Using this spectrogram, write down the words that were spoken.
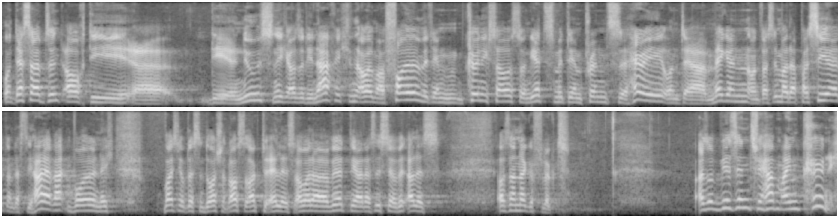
Und deshalb sind auch die, äh, die News, nicht, also die Nachrichten, auch immer voll mit dem Königshaus und jetzt mit dem Prinz Harry und der Meghan und was immer da passiert und dass die heiraten wollen. Ich weiß nicht, ob das in Deutschland auch so aktuell ist, aber da wird ja, das ist ja wird alles auseinandergepflückt. Also wir sind, wir haben einen König.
